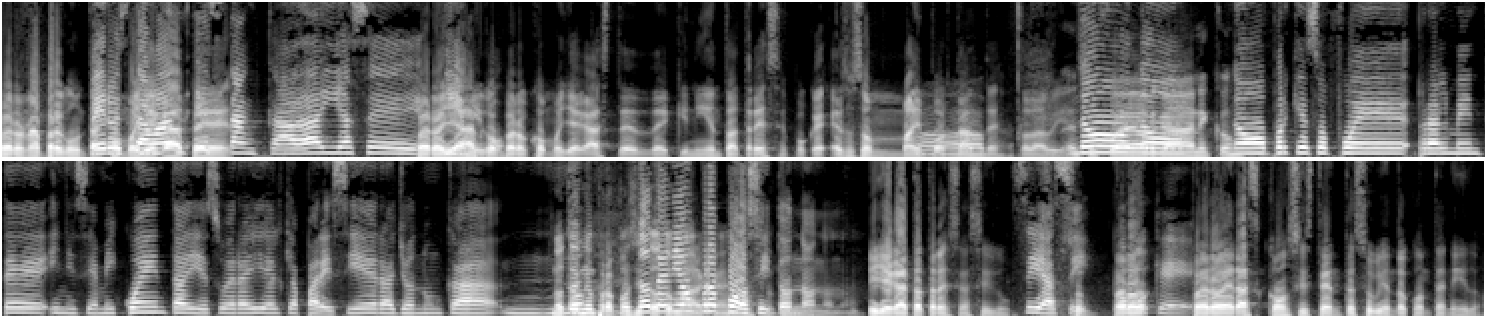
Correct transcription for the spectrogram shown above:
Pero una pregunta, pero ¿cómo llegaste? estancada ahí hace Pero ya algo, pero ¿cómo llegaste de 500 a 13? Porque esos son más ah, importantes todavía. Eso no, fue no, orgánico. No, porque eso fue realmente inicié mi cuenta y eso era ahí el que apareciera. Yo nunca no, tenía un propósito. No tenía un propósito, no, no, no. Y llegaste a 13 así. Sí, así. pero, pero eras consistente subiendo contenido.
